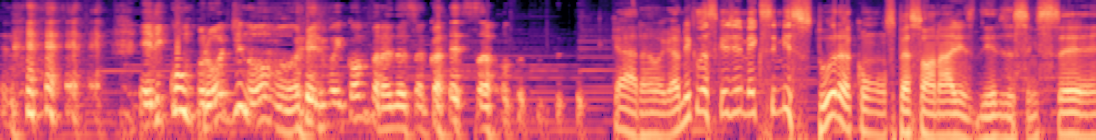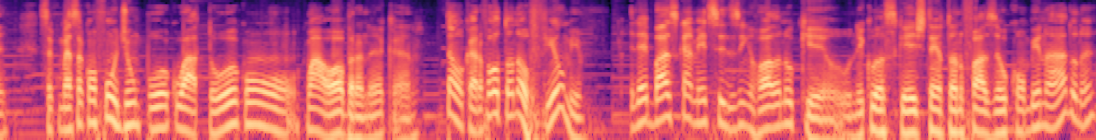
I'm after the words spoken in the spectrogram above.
ele comprou de novo, ele foi comprando essa coleção. Caramba, cara. o Nicolas Cage meio que se mistura com os personagens deles, assim, você começa a confundir um pouco o ator com, com a obra, né, cara? Então, cara, voltando ao filme, ele basicamente se desenrola no que? O Nicolas Cage tentando fazer o combinado, né?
